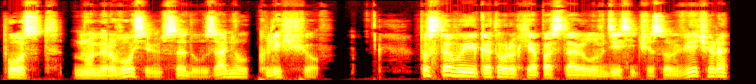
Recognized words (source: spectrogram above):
Пост номер восемь в саду занял Клещев. Постовые, которых я поставил в десять часов вечера,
